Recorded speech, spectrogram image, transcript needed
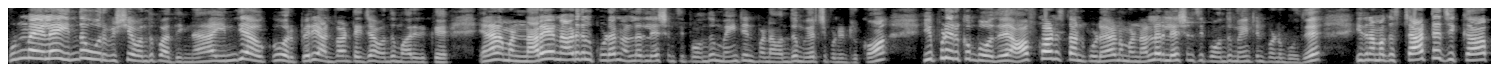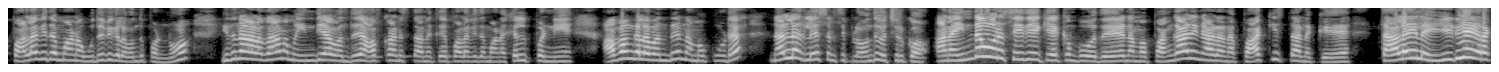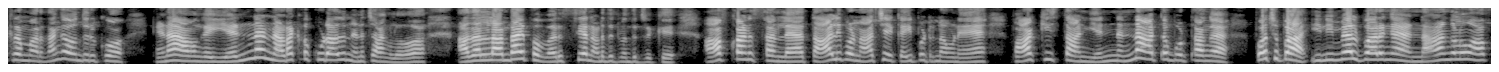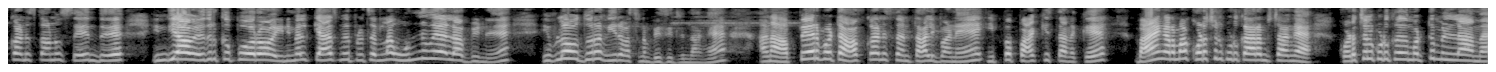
உண்மையிலே இந்த ஒரு விஷயம் வந்து பார்த்தீங்கன்னா இந்தியாவுக்கு ஒரு பெரிய அட்வான்டேஜாக வந்து மாறி இருக்கு ஏன்னா நம்ம நிறைய நாடுகள் கூட நல்ல ரிலேஷன்ஷிப்பை வந்து மெயின்டைன் பண்ண வந்து முயற்சி பண்ணிட்டு இருக்கோம் இப்படி இருக்கும்போது ஆப்கானிஸ்தான் கூட நம்ம நல்ல ரிலேஷன்ஷிப்பை வந்து மெயின்டைன் பண்ணும்போது இது நமக்கு ஸ்ட்ராட்டஜிக்காக பலவிதமான உதவிகளை வந்து பண்ணும். இதனால தான் நம்ம இந்தியா வந்து ஆப்கானிஸ்தானுக்கு பலவிதமான ஹெல்ப் பண்ணி அவங்கள வந்து நம்ம கூட நல்ல ரிலேஷன்ஷிப்பில் வந்து வச்சுருக்கோம். ஆனா இந்த ஒரு செய்தியை கேட்கும் போது நம்ம பங்காளி நாடான பாகிஸ்தானுக்கு தலையில இடிய இறக்குற மாதிரி தாங்க வந்திருக்கும். ஏன்னா அவங்க என்ன நடக்கக்கூடாதுன்னு நினைச்சாங்களோ அதெல்லாம் தான் இப்ப வரிசையா நடந்துட்டு வந்துட்டு இருக்கு ஆப்கானிஸ்தான்ல தாலிபான் ஆட்சியை கைப்பற்றினவனே பாகிஸ்தான் என்னென்ன ஆட்டம் போட்டாங்க? போச்சுப்பா இனிமேல் பாருங்க நாங்களும் ஆப்கானிஸ்தானும் சேர்ந்து இந்தியாவை எதிர்க்க போறோம். இனிமேல் காஷ்மீர் பிரச்சனைலாம் ஒண்ணுமே இல்லை அப்படின்னு இவ்வளோ தூரம் வீரவசனம் பேசிட்டு இருந்தாங்க. ஆனா அப்பேற்பட்ட ஆப்கானிஸ்தான் தாலிபானே இப்ப பாகிஸ்தானுக்கு பயங்கரமா குடைச்சல் கொடுக்க ஆரம்பிச்சிட்டாங்க. குடைச்சல் கொடுக்கறது மட்டும் இல்லாம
